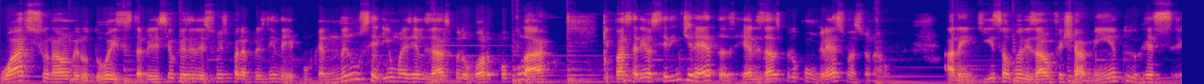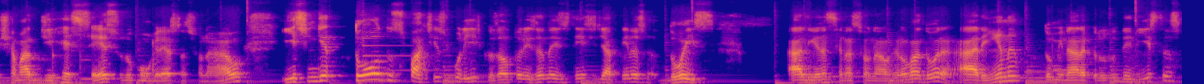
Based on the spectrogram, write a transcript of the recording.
O ato institucional número 2 estabeleceu que as eleições para presidente da República não seriam mais realizadas pelo voto popular e passariam a ser indiretas, realizadas pelo Congresso Nacional. Além disso, autorizar o fechamento chamado de recesso do Congresso Nacional e extinguir todos os partidos políticos, autorizando a existência de apenas dois: a Aliança Nacional Renovadora, a Arena, dominada pelos udenistas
